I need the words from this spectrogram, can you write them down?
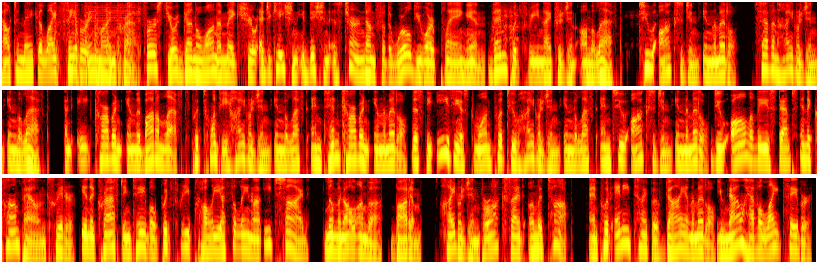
How to make a lightsaber in Minecraft First you're gonna wanna make sure Education Edition is turned on for the world you are playing in. Then put 3 nitrogen on the left, 2 oxygen in the middle, 7 hydrogen in the left, and 8 carbon in the bottom left. Put 20 hydrogen in the left and 10 carbon in the middle. This the easiest one put 2 hydrogen in the left and 2 oxygen in the middle. Do all of these steps in a compound creator. In a crafting table put 3 polyethylene on each side, luminol on the bottom, hydrogen peroxide on the top, and put any type of dye in the middle. You now have a lightsaber.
